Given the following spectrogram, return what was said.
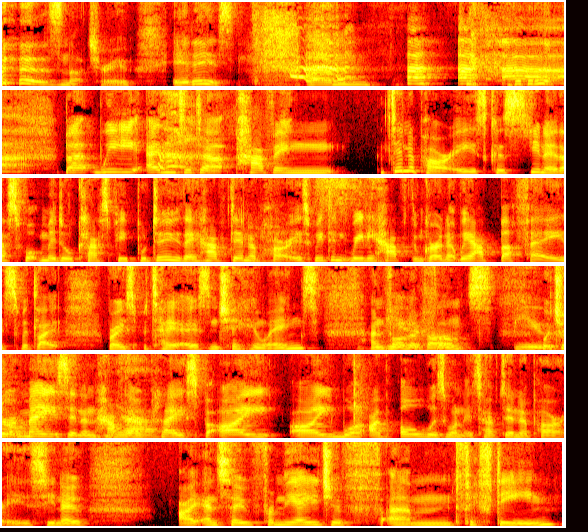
It's not true. It is. Um, but we ended up having dinner parties because you know that's what middle class people do. They have dinner parties. We didn't really have them growing up. We had buffets with like roast potatoes and chicken wings and vol-au-vents, which are amazing and have Yeah. their place. But i i want i've always wanted to have dinner parties you know. I and so from the age of um 15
